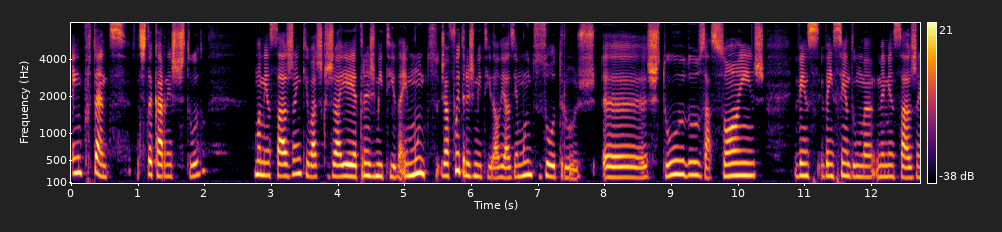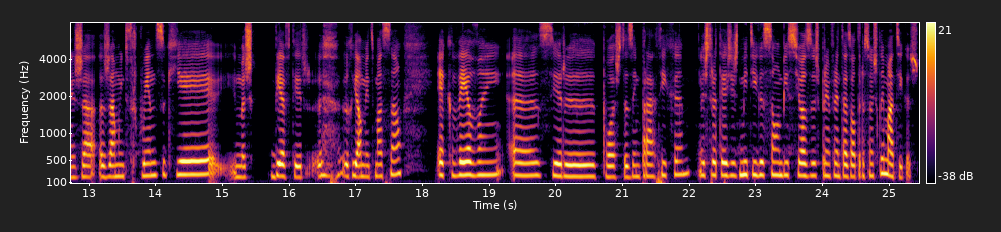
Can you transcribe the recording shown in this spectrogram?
É importante destacar neste estudo uma mensagem que eu acho que já é transmitida em muitos, já foi transmitida, aliás, em muitos outros uh, estudos, ações, vem, vem sendo uma, uma, mensagem já, já muito frequente que é, mas deve ter uh, realmente uma ação, é que devem uh, ser uh, postas em prática estratégias de mitigação ambiciosas para enfrentar as alterações climáticas.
